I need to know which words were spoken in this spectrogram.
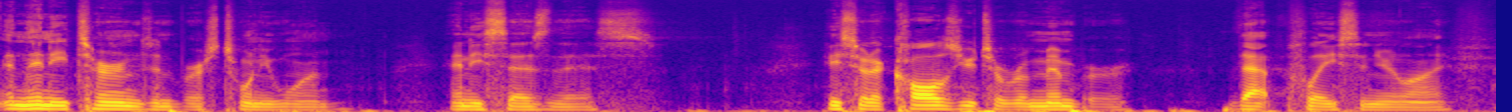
And then he turns in verse 21 and he says this. He sort of calls you to remember that place in your life.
